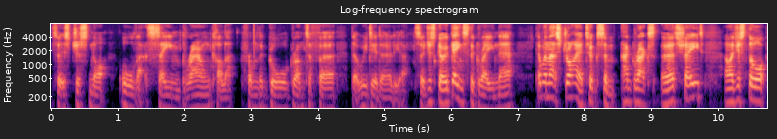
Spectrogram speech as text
so it's just not all that same brown colour from the Gore Grunta fur that we did earlier. So just go against the grain there. Then when that's dry, I took some Agrax Earthshade and I just thought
